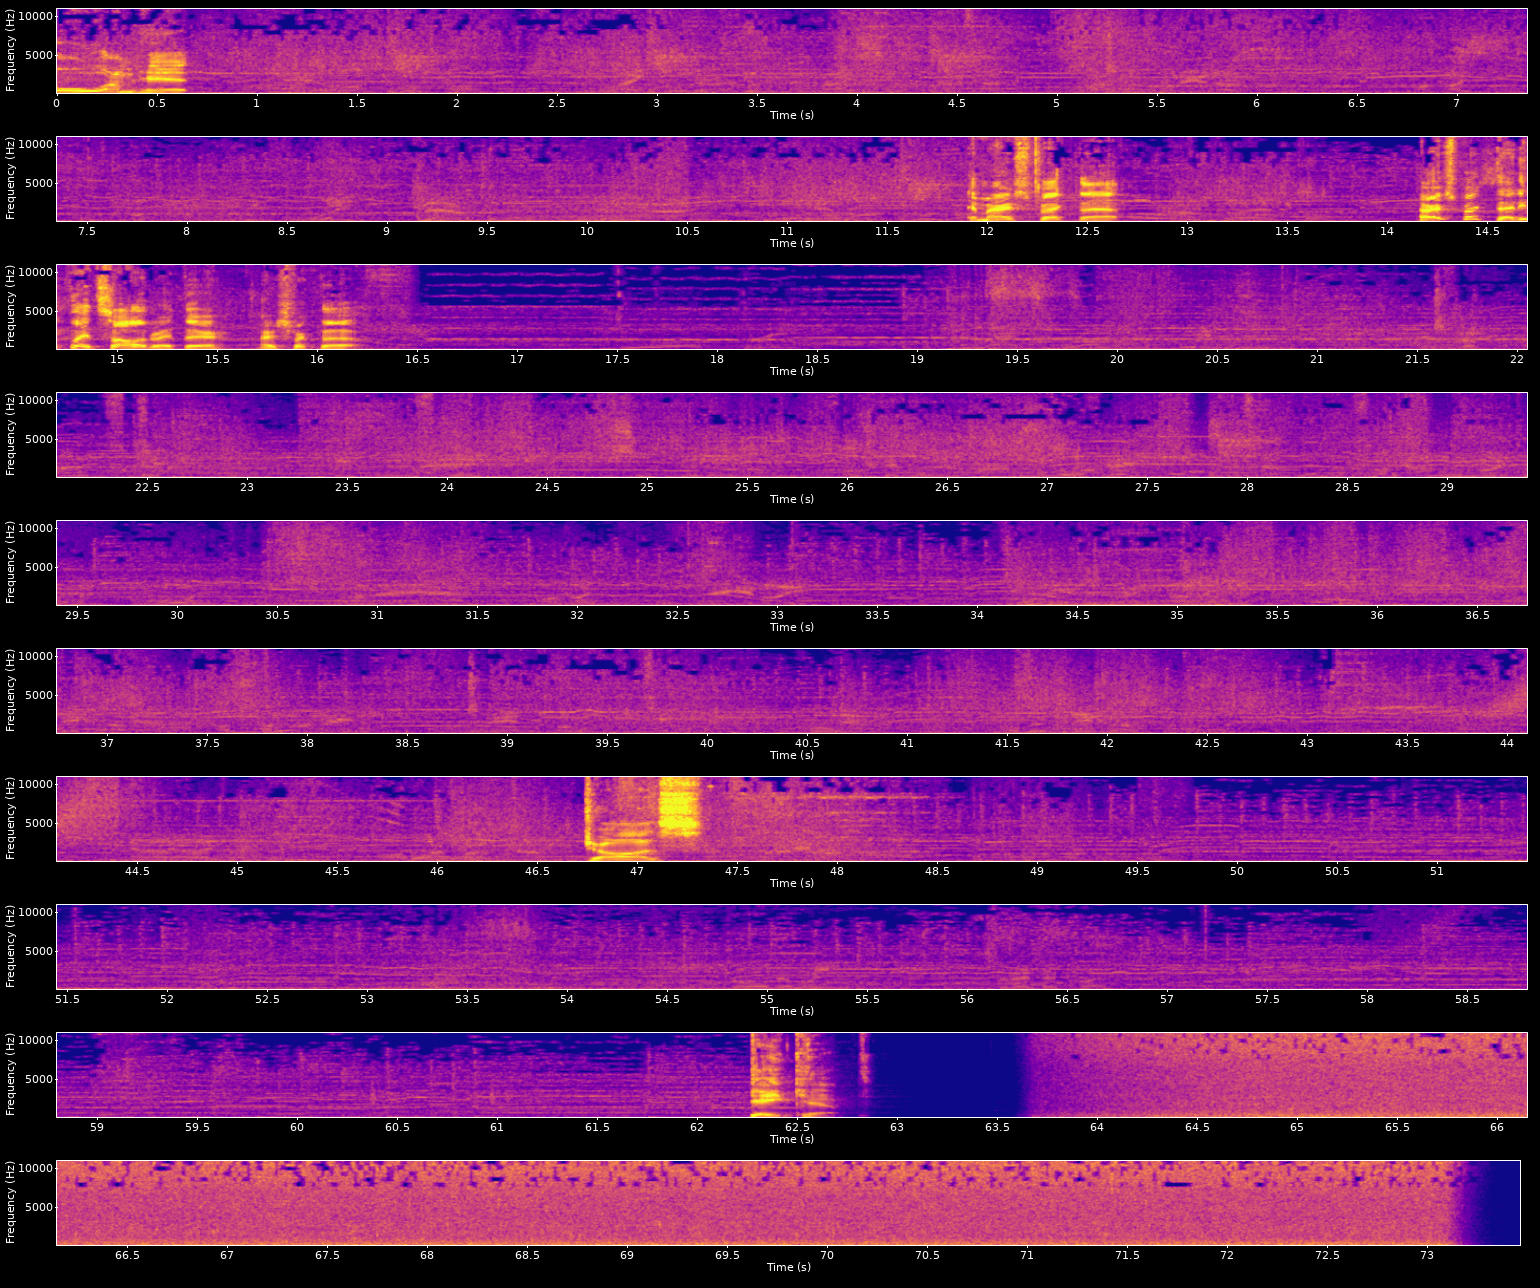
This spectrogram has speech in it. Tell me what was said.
Oh, I'm hit. And I respect that. I respect that. He played solid right there. I respect that. Jaws. Gate kept.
